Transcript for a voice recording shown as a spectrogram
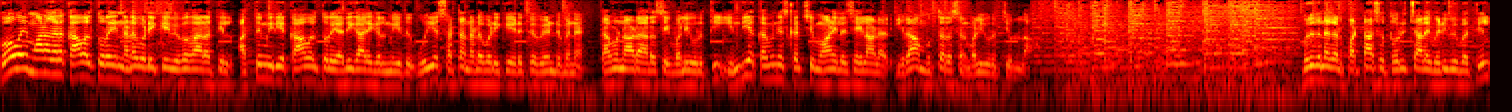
கோவை மாநகர காவல்துறையின் நடவடிக்கை விவகாரத்தில் அத்துமீறிய காவல்துறை அதிகாரிகள் மீது உரிய சட்ட நடவடிக்கை எடுக்க வேண்டும் என தமிழ்நாடு அரசை வலியுறுத்தி இந்திய கம்யூனிஸ்ட் கட்சி மாநில செயலாளர் இரா முத்தரசன் வலியுறுத்தியுள்ளார். விருதுநகர் பட்டாசு தொழிற்சாலை வெடிவிபத்தில்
